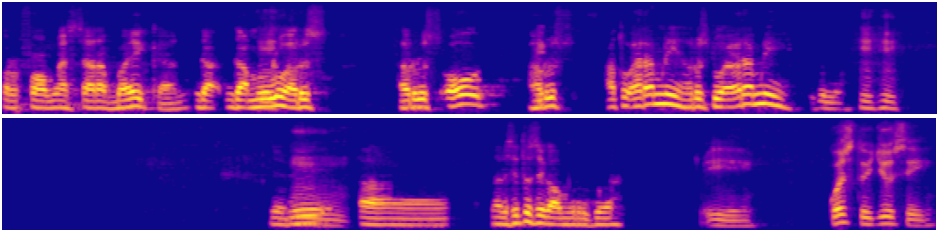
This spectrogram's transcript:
perform secara baik kan nggak nggak melulu hmm. harus harus oh harus satu rm nih harus dua rm nih gitu loh hmm. jadi hmm. uh, dari situ sih kalau menurut gue iya gue setuju sih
